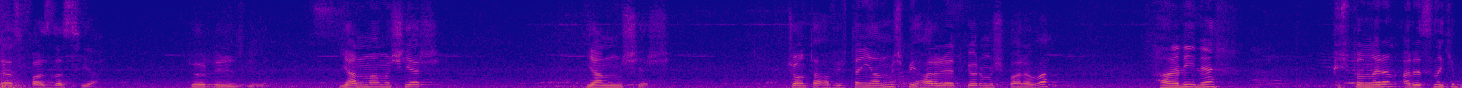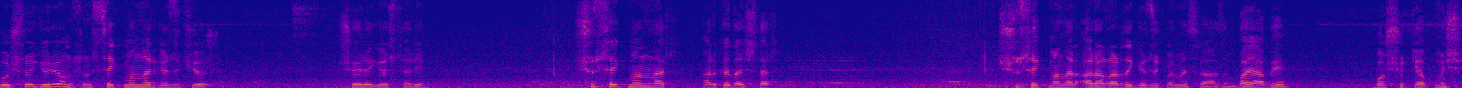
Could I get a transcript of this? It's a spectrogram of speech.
biraz fazla siyah. Gördüğünüz gibi. Yanmamış yer, yanmış yer. Conta hafiften yanmış bir hararet görmüş bu araba. Haliyle pistonların arasındaki boşluğu görüyor musunuz? Sekmanlar gözüküyor. Şöyle göstereyim. Şu sekmanlar arkadaşlar şu sekmanlar aralarda gözükmemesi lazım. Bayağı bir boşluk yapmış.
